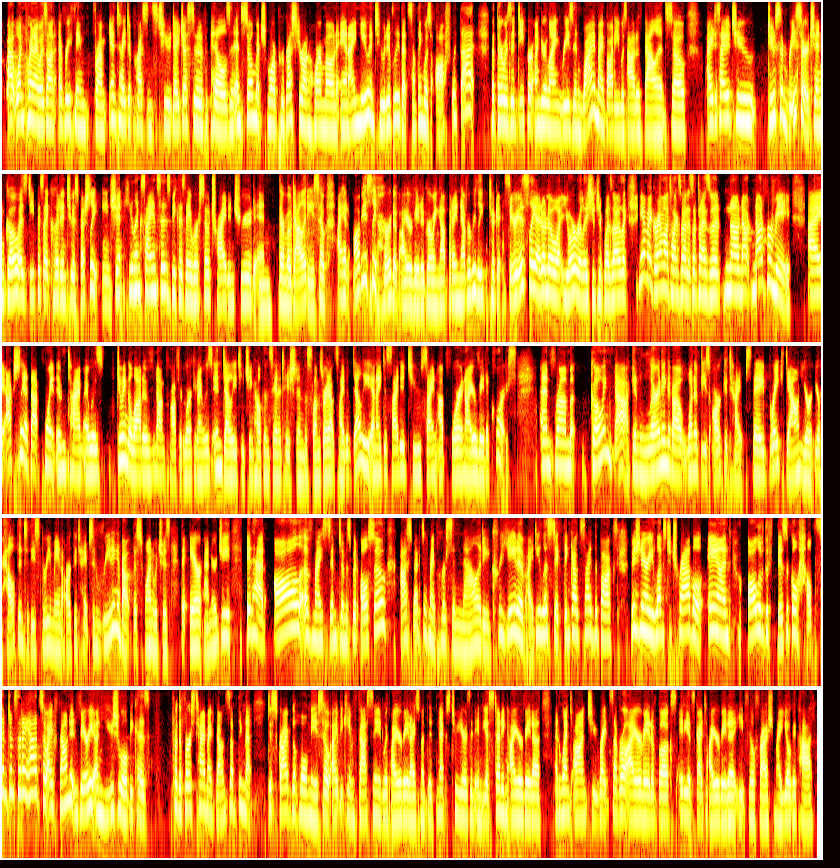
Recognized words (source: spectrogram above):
at one point, I was on everything from antidepressants to digestive pills and, and so much more progesterone hormone. And I knew intuitively that something was off with that, that there was a deeper underlying reason why my body was out of balance. So I decided to do some research and go as deep as I could into especially ancient healing sciences because they were so tried and true in their modalities. So I had obviously heard of Ayurveda growing up, but I never really took it seriously. I don't know what your relationship was. I was like, yeah, my grandma talks about it sometimes, but no, not not for me. I actually at that point in time I was doing a lot of nonprofit work and I was in Delhi teaching health and sanitation in the slums right outside of Delhi. And I decided to sign up for an Ayurveda course. And from going back and learning about one of these archetypes, they break down your, your health into these three main archetypes. And reading about this one, which is the air energy, it had all of my symptoms, but also aspects of my personality creative, idealistic, think outside the box, visionary, loves to travel, and all of the physical health symptoms that I had. So I found it very unusual because for the first time, I found something that described the whole me. So I became fascinated with Ayurveda. I spent the next two years in India studying Ayurveda and went on to write several Ayurveda books Idiot's Guide to Ayurveda, Eat, Feel Fresh, my Yoga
